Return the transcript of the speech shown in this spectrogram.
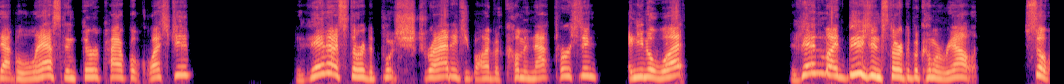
That last and third powerful question. Then I started to put strategy behind becoming that person. And you know what? Then my vision started to become a reality. So,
